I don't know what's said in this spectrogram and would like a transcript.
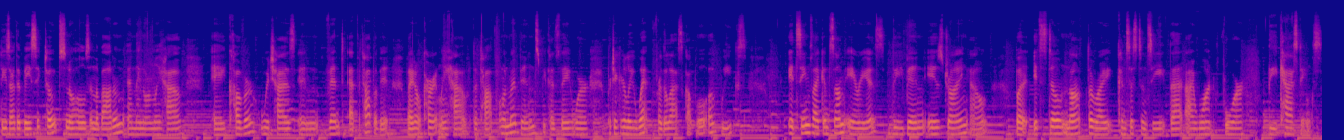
These are the basic totes, no holes in the bottom, and they normally have a cover which has a vent at the top of it, but I don't currently have the top on my bins because they were particularly wet for the last couple of weeks. It seems like in some areas the bin is drying out, but it's still not the right consistency that I want for the castings.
